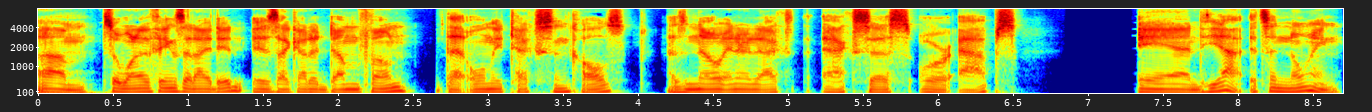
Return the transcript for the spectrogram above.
Um, so one of the things that I did is I got a dumb phone that only texts and calls, has no internet ac- access or apps, and yeah, it's annoying.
